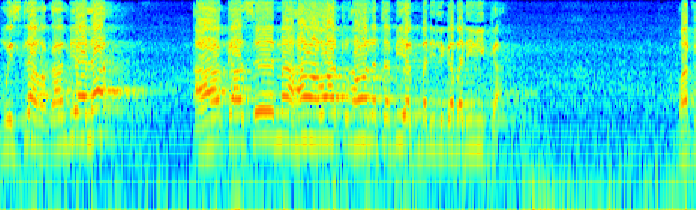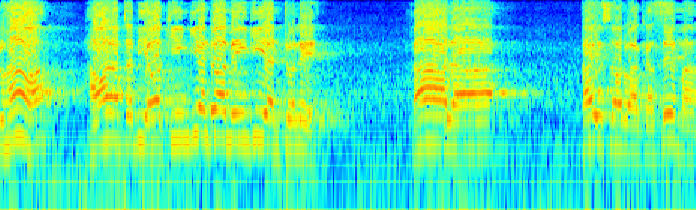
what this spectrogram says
muislamu akamwambia la. Akasema hawa watu hawana tabia kubadilika badilika. Watu hawa hawana tabia. Wakiingia ndio wameingia nitolee. Qala. Kaisaru akasema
